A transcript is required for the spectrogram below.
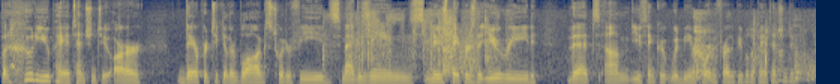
But who do you pay attention to? Are their particular blogs, Twitter feeds, magazines, newspapers that you read that um, you think would be important for other people to pay attention to?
